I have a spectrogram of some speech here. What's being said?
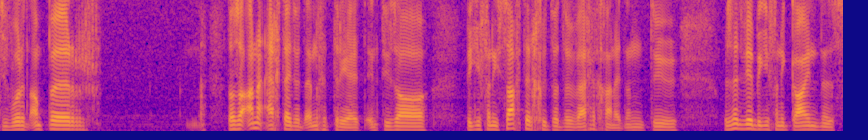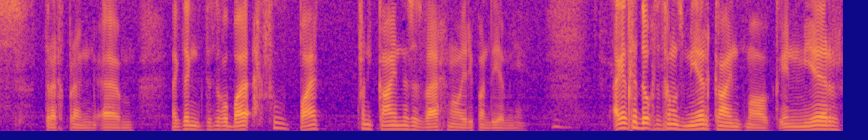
dis word dit amper daar's 'n ander egtheid wat ingetree het en toe's daar bietjie van die sagter goed wat we weggegaan het en toe dis net weer bietjie van die kindness terugbring. Ehm um, ek dink dis nogal baie ek voel baie van die kindness is weg na hierdie pandemie. Ek het gedog dit gaan ons meer kind maak en meer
